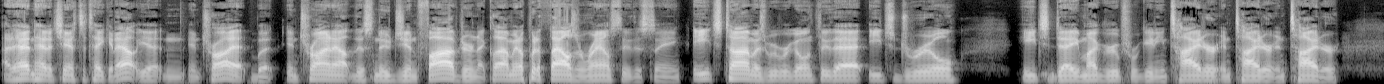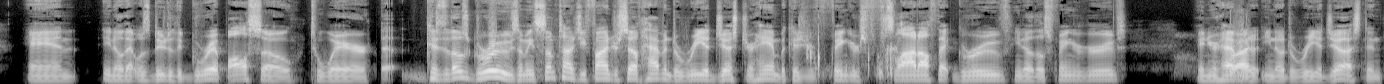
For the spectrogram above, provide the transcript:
I hadn't had a chance to take it out yet and, and try it, but in trying out this new Gen 5 during that class, I mean, I put a thousand rounds through this thing. Each time as we were going through that, each drill, each day, my groups were getting tighter and tighter and tighter. And, you know, that was due to the grip also to where, because of those grooves, I mean, sometimes you find yourself having to readjust your hand because your fingers slide off that groove, you know, those finger grooves, and you're having Right. to, you know, to readjust. And,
